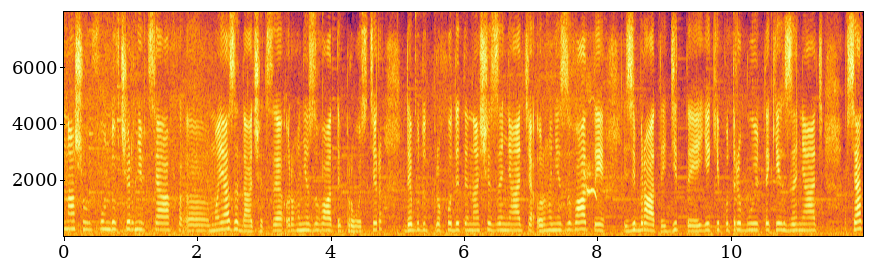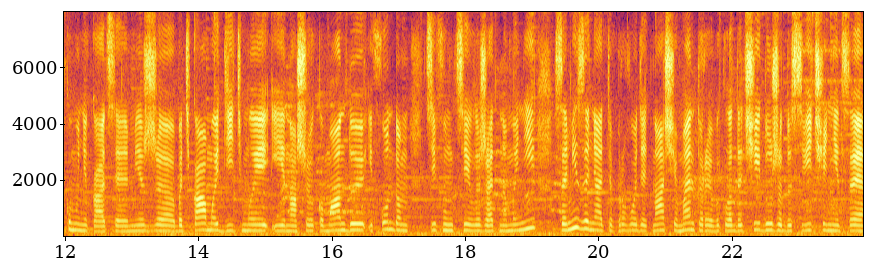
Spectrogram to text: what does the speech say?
нашого фонду в Чернівцях. Е, Моя задача це організувати простір, де будуть проходити наші заняття, організувати, зібрати дітей, які потребують таких занять. Вся комунікація між е, батьками, дітьми і нашою командою і фондом. Ці функції лежать на мені. Самі заняття проводять наші ментори, викладачі дуже досвідчені. Це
